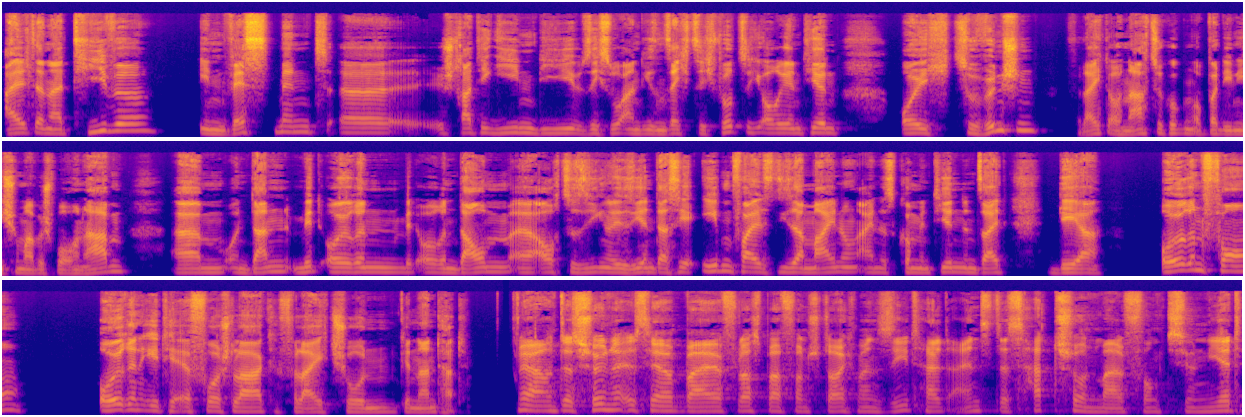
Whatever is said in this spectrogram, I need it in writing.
alternative Investmentstrategien, äh, die sich so an diesen 60-40 orientieren, euch zu wünschen vielleicht auch nachzugucken, ob wir die nicht schon mal besprochen haben, ähm, und dann mit euren mit euren Daumen äh, auch zu signalisieren, dass ihr ebenfalls dieser Meinung eines Kommentierenden seid, der euren Fonds, euren ETF-Vorschlag vielleicht schon genannt hat. Ja, und das Schöne ist ja bei Flossbach von Storch, man sieht halt eins, das hat schon mal funktioniert.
